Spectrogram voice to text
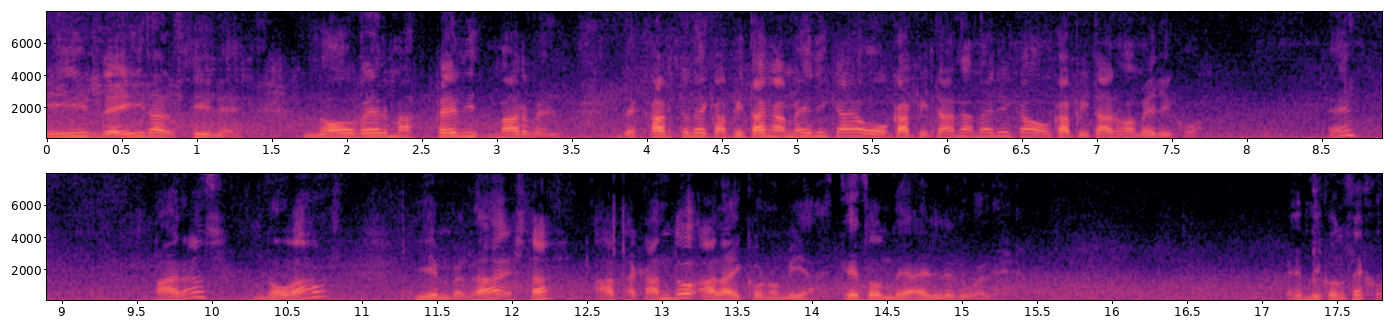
ir de ir al cine, no ver más pelis Marvel, dejarte de Capitán América o Capitán América o Capitano Américo. ¿eh? Paras, no vas y en verdad estás atacando a la economía, que es donde a él le duele. Es mi consejo.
